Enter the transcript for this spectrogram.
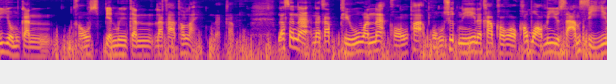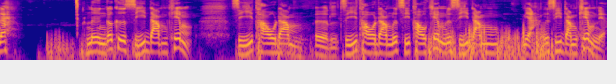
นิยมกันเขาเปลี่ยนมือกันราคาเท่าไหร่นะครับ ลักษณะนะครับผิววันณะของพระผงชุดนี้นะครับเขาบอกเขาบอกมีอยู่ 3 สีนะ หนึ่งก็คือสีดำเข้ม สีเทาดำเออสีเทาดำหรือสีเทาเข้ม หรือสีดำเนี่ยหรือสีดำเข้มเนี่ย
